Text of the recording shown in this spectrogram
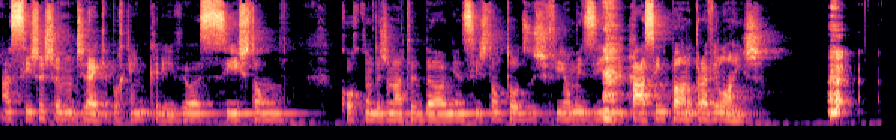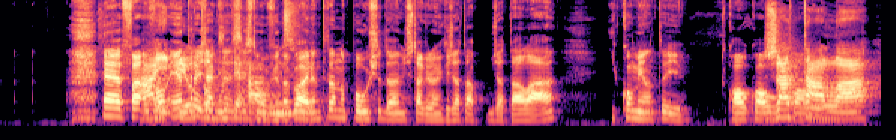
assistam Chama Jack porque é incrível. Assistam Corcunda de Notre Dame, assistam todos os filmes e passem pano para vilões. É, Ai, entra já que vocês estão ouvindo agora, entra no post do Instagram que já tá, já tá lá e comenta aí. Qual, qual, já qual... tá lá.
